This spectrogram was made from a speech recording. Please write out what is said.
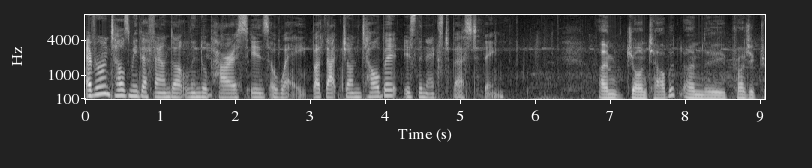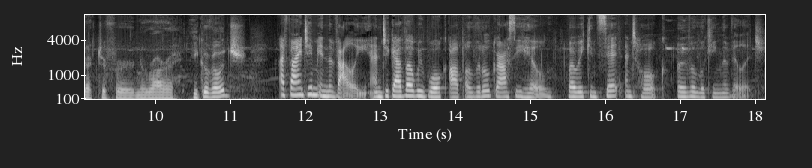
Everyone tells me their founder, Lyndall Parris, is away, but that John Talbot is the next best thing. I'm John Talbot. I'm the project director for Narara Eco Village. I find him in the valley, and together we walk up a little grassy hill where we can sit and talk overlooking the village.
